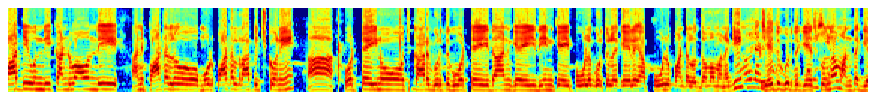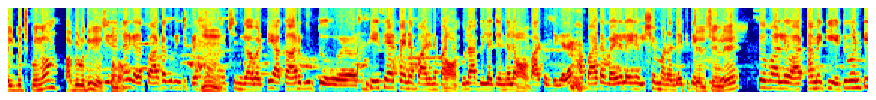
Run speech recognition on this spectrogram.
పార్టీ ఉంది కండువా ఉంది అని పాటలు మూడు పాటలు రాపించుకొని ఆ ఒట్టేయి నువ్వు కారు గుర్తుకు ఒట్టేయి దానికే దీనికే పూల గుర్తులకే ఆ పూలు పంటలు వద్దామా మనకి. చేతి గుర్తుకు వేసుకుందాం అంతా గెలిపించుకుందాం అభివృద్ధి చేసుకుందాం. పాట గురించి ప్రస్తావన వచ్చింది కాబట్టి ఆ కారు గుర్తు కేసీఆర్ పైన పాడిన పాట గులాబీల జెండల పాట ఉంది కదా ఆ పాట వైరల్ అయిన విషయం మనందరికీ తెలిసిందే. సో వాళ్ళు ఆమెకి ఎటువంటి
